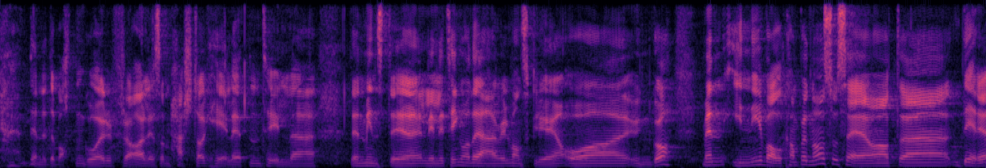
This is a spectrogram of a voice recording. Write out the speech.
Denne debatten går fra liksom hashtag helheten til øh, den minste lille ting, og det er vel vanskelig å unngå. Men inn i valgkampen nå så ser jeg jo at uh, dere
